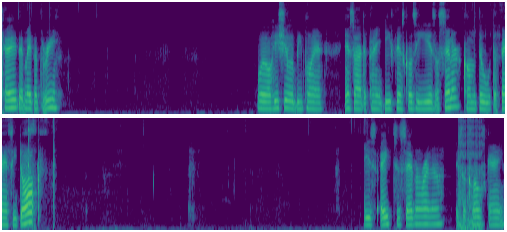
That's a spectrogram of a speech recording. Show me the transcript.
Okay, they make a three. Well, he should be playing inside the paint defense because he is a center coming through with the fancy dunk. It's 8 to 7 right now. It's a close game.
